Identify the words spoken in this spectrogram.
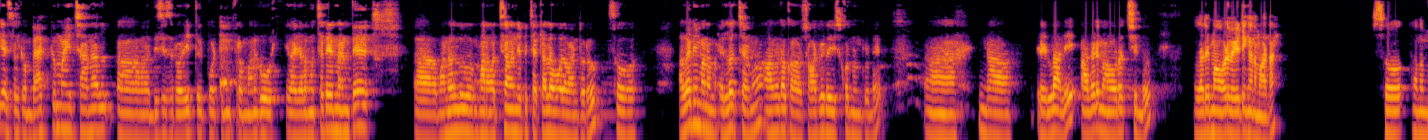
Yes, welcome back to my channel this is Rohit reporting from Managur ఇక ఇలా ముచ్చట ఏంటంటే మన వాళ్ళు మనం వచ్చామని చెప్పి చెట్లలో పోదాం అంటారు సో ఆల్రెడీ మనం వెళ్ళొచ్చాము. ఆల్రెడీ ఒక షార్ట్ వీడియో తీసుకొని ఉంటుండే. ఇంకా ఇక్కడ వెళ్ళాలి. ఆల్రెడీ మా వాడు వచ్చిండు. ఆల్రెడీ మా వాడు వెయిటింగ్ అనమాట సో మనం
